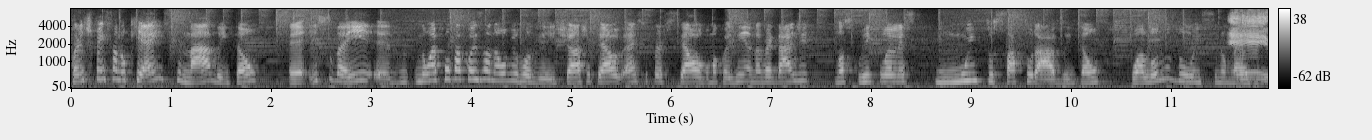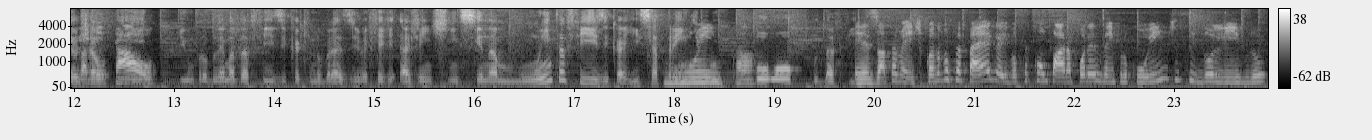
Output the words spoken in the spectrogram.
Quando a gente pensa no que é ensinado, então, é, isso daí é, não é pouca coisa não, viu, Rosi? A gente acha que é, é, superficial, alguma coisinha. Na verdade, nosso currículo é muito saturado. Então, o aluno do ensino é, médio é, fundamental... Ouvi um problema da física aqui no Brasil é que a gente ensina muita física e se aprende muita. muito pouco da física. Exatamente. Quando você pega e você compara, por exemplo, com o índice do livro,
